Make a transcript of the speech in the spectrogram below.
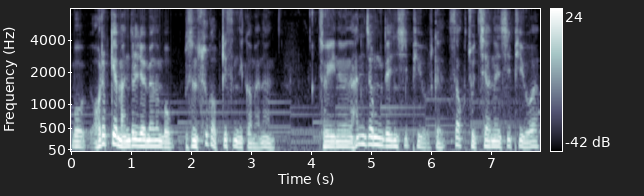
뭐 어렵게 만들려면 뭐 무슨 수가 없겠습니까만은 저희는 한정된 CPU 이렇게 썩 좋지 않은 CPU와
